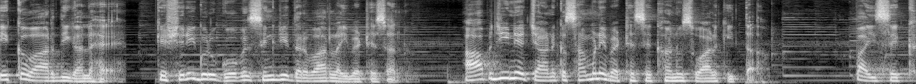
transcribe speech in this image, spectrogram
ਇੱਕ ਵਾਰ ਦੀ ਗੱਲ ਹੈ ਕਿ ਸ੍ਰੀ ਗੁਰੂ ਗੋਬਿੰਦ ਸਿੰਘ ਜੀ ਦਰਬਾਰ ਲਈ ਬੈਠੇ ਸਨ। ਆਪ ਜੀ ਨੇ ਅਚਾਨਕ ਸਾਹਮਣੇ ਬੈਠੇ ਸਿੱਖਾਂ ਨੂੰ ਸਵਾਲ ਕੀਤਾ, ਭਾਈ ਸਿੱਖ,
